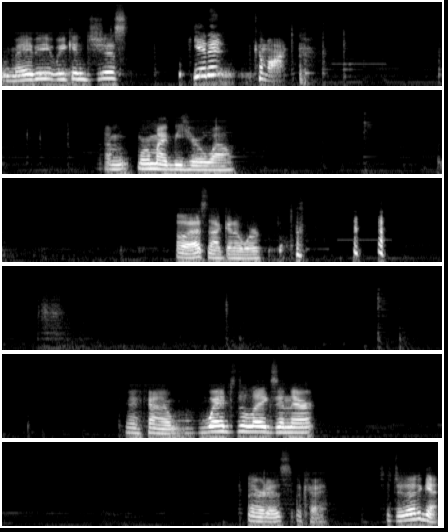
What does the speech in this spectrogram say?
Maybe we can just get it. Come on. We might be here a while. Oh, that's not gonna work. gonna kind of wedge the legs in there. There it is. Okay. Let's do that again,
